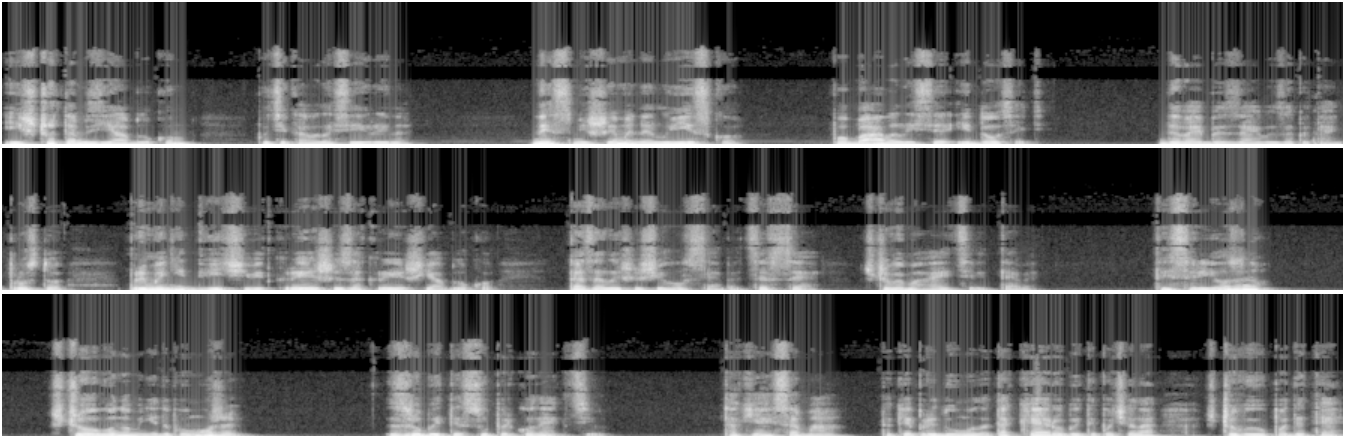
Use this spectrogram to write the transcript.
І що там з яблуком? поцікавилася Ірина. Не сміши мене, Луїско. Побавилися і досить. Давай без зайвих запитань. Просто при мені двічі відкриєш і закриєш яблуко та залишиш його в себе. Це все, що вимагається від тебе. Ти серйозно? Що, воно мені допоможе? Зробити суперколекцію. Так я й сама таке придумала, таке робити почала, що ви упадете.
